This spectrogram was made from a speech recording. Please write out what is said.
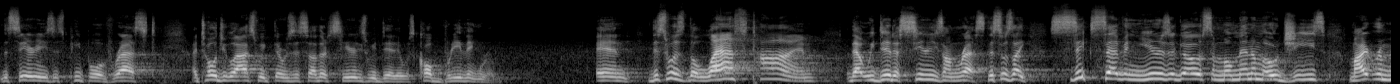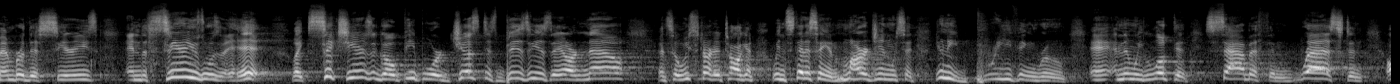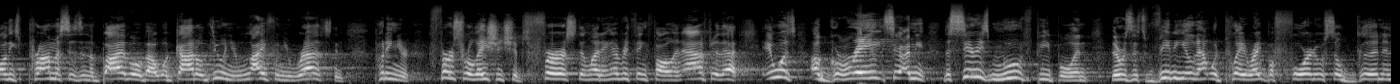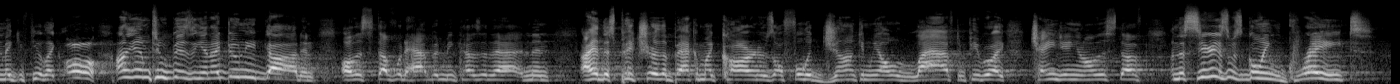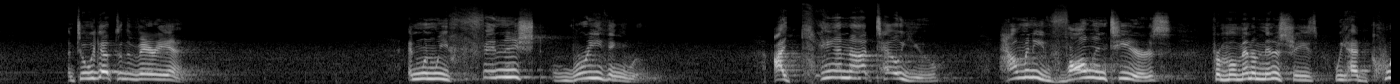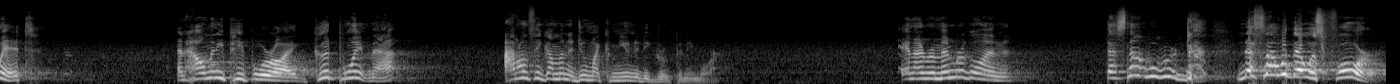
The series is People of Rest. I told you last week there was this other series we did. It was called Breathing Room. And this was the last time that we did a series on rest. This was like six, seven years ago. Some Momentum OGs might remember this series. And the series was a hit. Like six years ago, people were just as busy as they are now. And so we started talking. We, instead of saying margin, we said, you need breathing room. And, and then we looked at Sabbath and rest and all these promises in the Bible about what God will do in your life when you rest and putting your first relationships first and letting everything fall in after that. It was a great series. I mean, the series moved people. And there was this video that would play right before it. It was so good and make you feel like, oh, I am too busy and I do need God. And all this stuff would happen because of that that. And then I had this picture of the back of my car, and it was all full of junk, and we all laughed, and people were like changing and all this stuff. And the series was going great until we got to the very end. And when we finished Breathing Room, I cannot tell you how many volunteers from Momentum Ministries we had quit, and how many people were like, Good point, Matt. I don't think I'm going to do my community group anymore. And I remember going, that's not what we're that's not what that was for.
